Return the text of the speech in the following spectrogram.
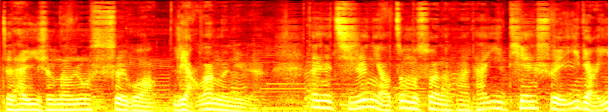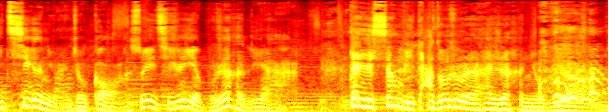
在他一生当中睡过两万个女人，但是其实你要这么算的话，他一天睡一点一七个女人就够了，所以其实也不是很厉害。但是相比大多数人还是很牛逼的。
